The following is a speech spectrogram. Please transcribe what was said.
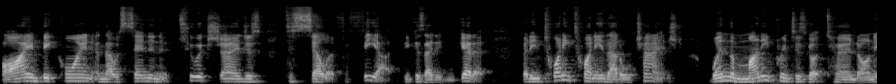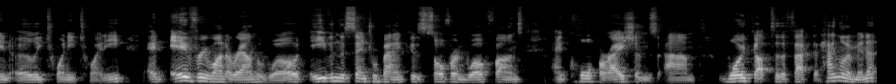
buying Bitcoin, and they were sending it to exchanges to sell it for fiat because they didn't get it. But in 2020, that all changed when the money printers got turned on in early 2020 and everyone around the world, even the central bankers, sovereign wealth funds, and corporations, um, woke up to the fact that, hang on a minute,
